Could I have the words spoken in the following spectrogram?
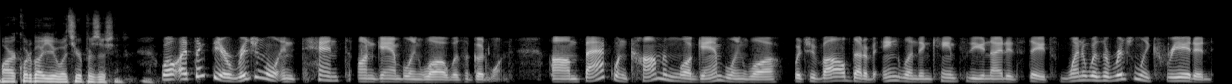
Marc, what about you? What's your position? Well, I think the original intent on gambling law was a good one. Um, back when common law gambling law, which evolved out of England and came to the United States, when it was originally created,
